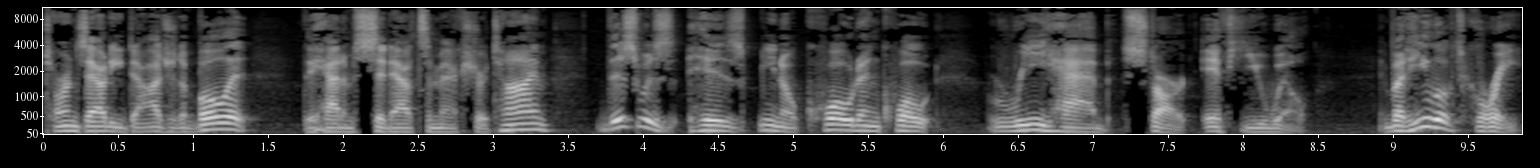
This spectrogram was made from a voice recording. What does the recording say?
Turns out he dodged a bullet. They had him sit out some extra time. This was his, you know, quote unquote rehab start, if you will. But he looked great.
